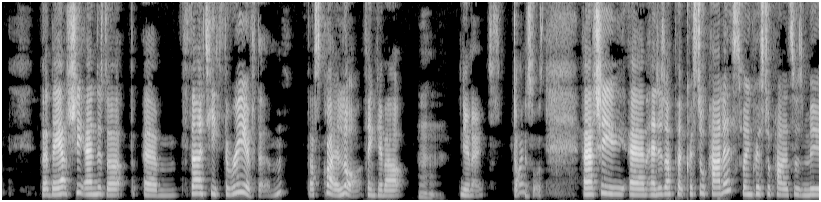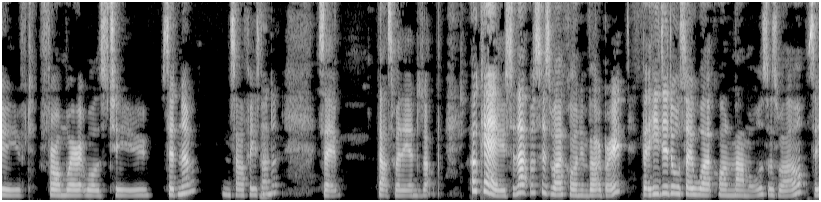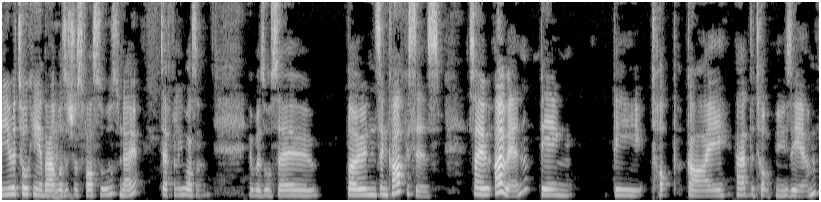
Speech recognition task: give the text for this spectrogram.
but they actually ended up um, 33 of them. That's quite a lot, thinking about Mhm. you know dinosaurs. Actually, um, ended up at Crystal Palace when Crystal Palace was moved from where it was to Sydenham in southeast Hmm. London. So that's where they ended up. Okay, so that was his work on invertebrates, but he did also work on mammals as well. So you were talking about was it mm. just fossils? No, definitely wasn't. It was also bones and carcasses. So Owen, being the top guy at the top museum,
